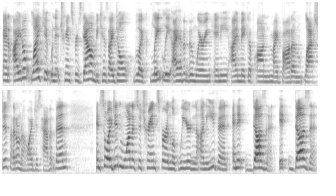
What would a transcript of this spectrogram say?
And I don't like it when it transfers down because I don't, like lately, I haven't been wearing any eye makeup on my bottom lashes. I don't know, I just haven't been. And so I didn't want it to transfer and look weird and uneven, and it doesn't. It doesn't.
